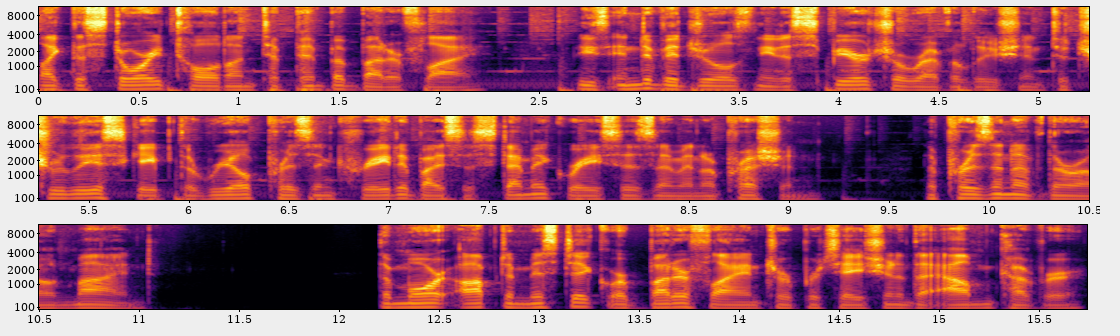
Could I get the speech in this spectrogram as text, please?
Like the story told on To Pimp a Butterfly, these individuals need a spiritual revolution to truly escape the real prison created by systemic racism and oppression, the prison of their own mind. The more optimistic or butterfly interpretation of the album cover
